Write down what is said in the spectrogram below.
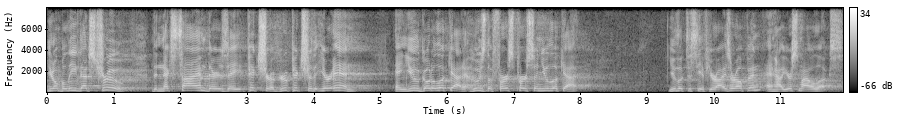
You don't believe that's true. The next time there's a picture, a group picture that you're in, and you go to look at it, who's the first person you look at? You look to see if your eyes are open and how your smile looks.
